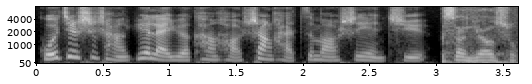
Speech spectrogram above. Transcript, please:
国际市场越来越看好上海自贸试验区。上交所、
